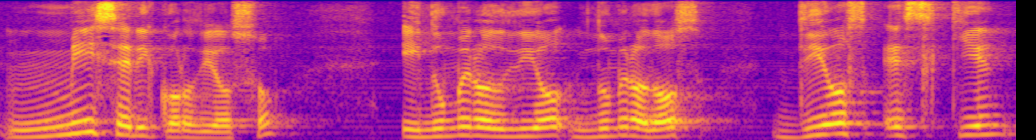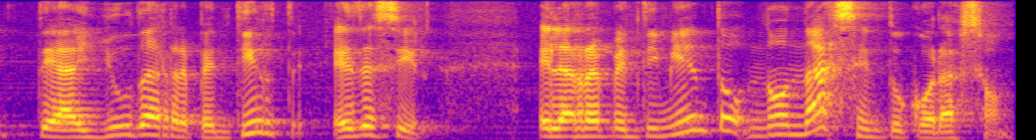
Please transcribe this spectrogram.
misericordioso y número, número dos, Dios es quien te ayuda a arrepentirte. Es decir, el arrepentimiento no nace en tu corazón.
